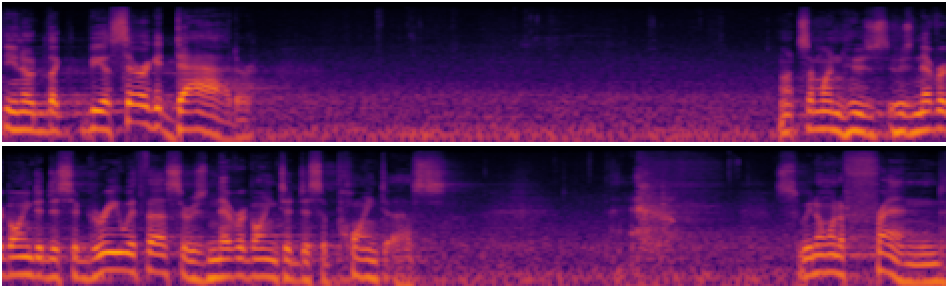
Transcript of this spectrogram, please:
you know, like be a surrogate dad or want someone who's, who's never going to disagree with us or who's never going to disappoint us. So we don't want a friend.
